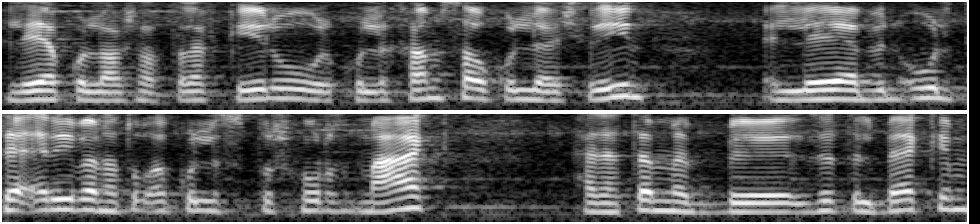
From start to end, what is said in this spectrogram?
اللي هي كل 10000 كيلو وكل خمسة وكل 20 اللي هي بنقول تقريبا هتبقى كل 6 شهور معاك. هتهتم بزيت الباكم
